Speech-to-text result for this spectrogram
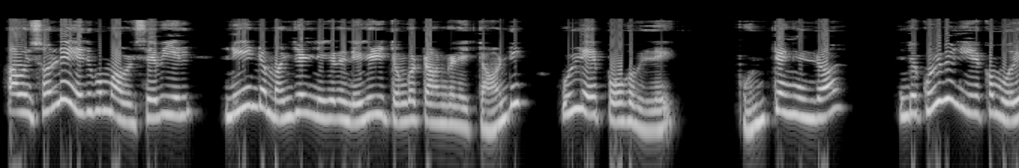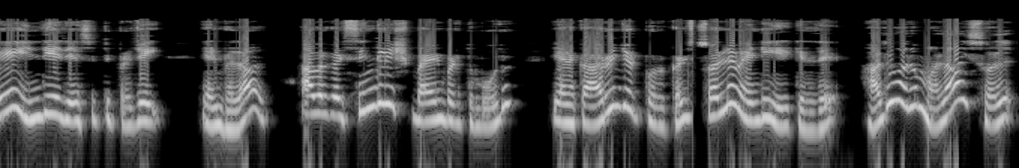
அவன் சொன்ன எதுவும் அவள் செவியில் நீண்ட மஞ்சள் நிகர நெகிழி தொங்கட்டான்களை தாண்டி உள்ளே போகவில்லை. பொன்டெங் என்றால்? இந்த குழுவில் இருக்கும் ஒரே இந்திய தேசத்து பிரஜை என்பதால் அவர்கள் சிங்கிலீஷ் பயன்படுத்தும் போது எனக்கு அறிஞர் பொருட்கள் சொல்ல வேண்டி இருக்கிறது அது ஒரு மலாய் சொல்.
